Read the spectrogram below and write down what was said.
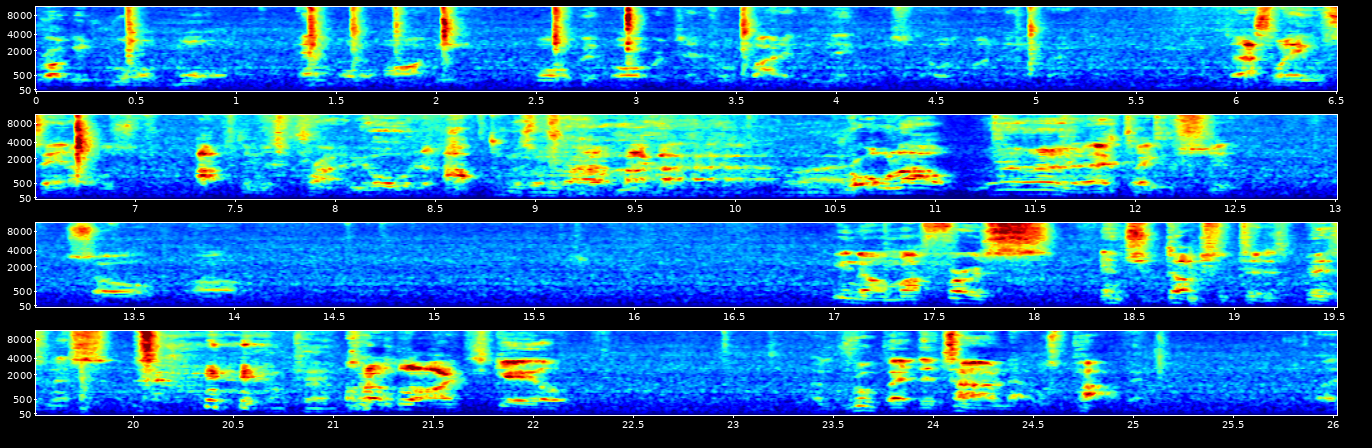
Rugged Raw Moore, M-O-R-E, Morbid Origin, Robotic Enigmas. That was my name back then. So that's what they were saying. I was Optimus Prime. Yo, the Optimus Prime. Roll out. that type of shit. So, um, you know, my first introduction to this business Okay. on a large scale, a group at the time that was popping. A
